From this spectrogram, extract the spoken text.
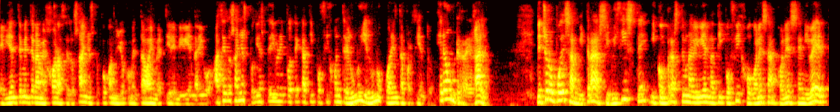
evidentemente era mejor hace dos años, que fue cuando yo comentaba invertir en vivienda, digo, hace dos años podías pedir una hipoteca tipo fijo entre el 1 y el 1,40%. Era un regalo. De hecho, lo puedes arbitrar. Si lo hiciste y compraste una vivienda tipo fijo con, esa, con ese nivel,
